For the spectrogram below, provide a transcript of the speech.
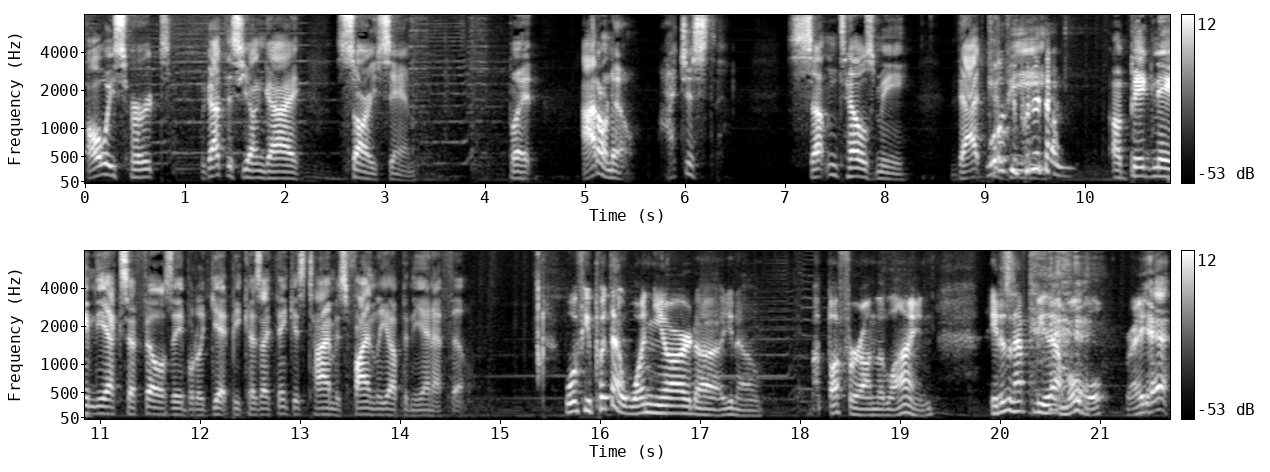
Always hurt. We got this young guy. Sorry, Sam, but I don't know. I just something tells me that could well, be that- a big name the XFL is able to get because I think his time is finally up in the NFL. Well, if you put that one yard, uh, you know, buffer on the line, he doesn't have to be that mobile, right? Yeah.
